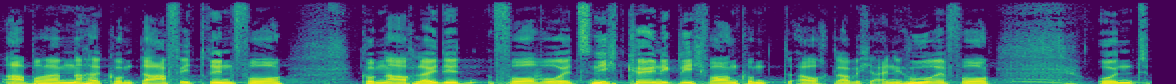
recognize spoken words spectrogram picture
Abraham, nachher kommt David drin vor, kommen auch Leute vor, wo jetzt nicht königlich waren, kommt auch, glaube ich, eine Hure vor und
